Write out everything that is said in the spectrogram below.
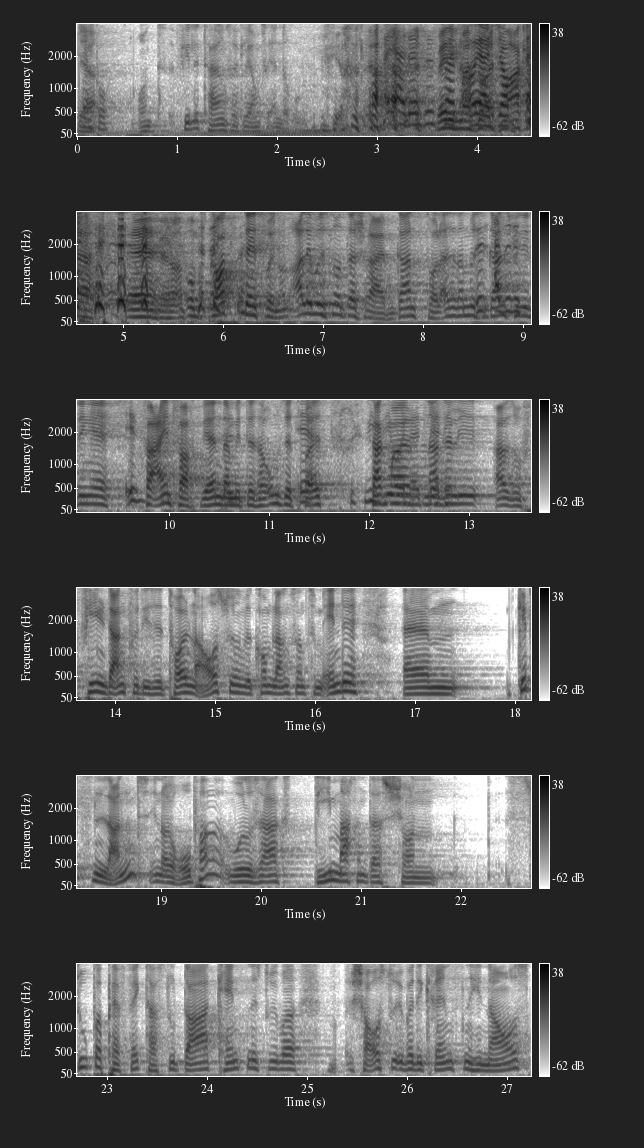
Tempo. Ja und viele Teilungserklärungsänderungen. Ja, ah ja das ist Wenn dann euer so Job. Makler, äh, ja. Um Gottes Willen. Und alle müssen unterschreiben. Ganz toll. Also da müssen ganz also viele Dinge vereinfacht werden, damit das auch umsetzbar ja, ist. ist Sag mal, natürlich. Nathalie, also vielen Dank für diese tollen Ausführungen. Wir kommen langsam zum Ende. Ähm, Gibt es ein Land in Europa, wo du sagst, die machen das schon super perfekt. Hast du da Kenntnis drüber? Schaust du über die Grenzen hinaus?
